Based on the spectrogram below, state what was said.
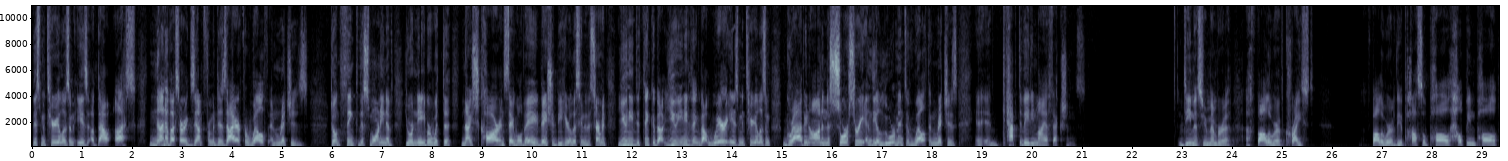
this materialism is about us. None of us are exempt from a desire for wealth and riches. Don't think this morning of your neighbor with the nice car and say, well, they, they should be here listening to the sermon. You need to think about you. You need to think about where is materialism grabbing on and the sorcery and the allurement of wealth and riches and, and captivating my affections. Demas, you remember a, a follower of Christ, follower of the Apostle Paul, helping Paul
